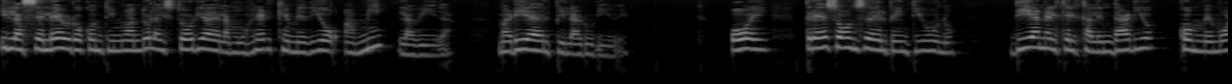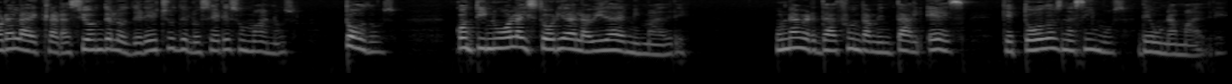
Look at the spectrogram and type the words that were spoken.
y la celebro continuando la historia de la mujer que me dio a mí la vida, María del Pilar Uribe. Hoy 3.11 del 21, día en el que el calendario conmemora la Declaración de los Derechos de los Seres Humanos, todos, continuó la historia de la vida de mi madre. Una verdad fundamental es que todos nacimos de una madre.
